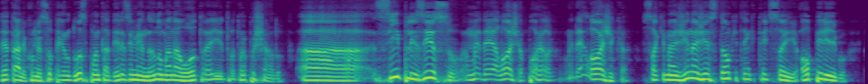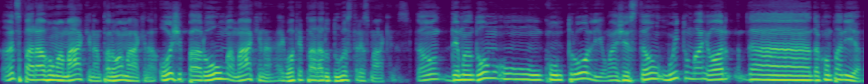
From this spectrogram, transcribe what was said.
Detalhe, começou pegando duas plantadeiras, emendando uma na outra e o trator puxando. Ah, simples isso, uma ideia lógica. Porra, uma ideia lógica. Só que imagina a gestão que tem que ter disso aí. Olha o perigo. Antes parava uma máquina, parou uma máquina. Hoje parou uma máquina, é igual ter parado duas, três máquinas. Então, demandou um controle, uma gestão muito maior da, da companhia.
